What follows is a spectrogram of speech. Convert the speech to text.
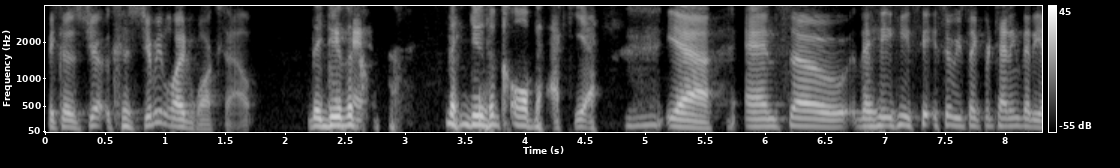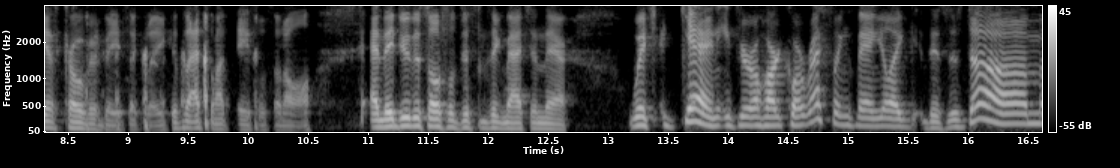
because because Jimmy Lloyd walks out. They do the they do the callback. Yes, Yeah, and so they he so he's like pretending that he has COVID basically because that's not tasteless at all. And they do the social distancing match in there, which again, if you're a hardcore wrestling fan, you're like, this is dumb.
